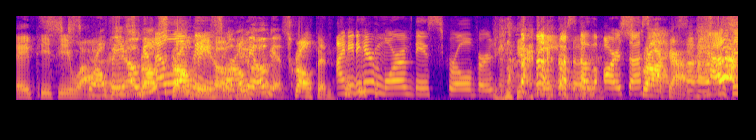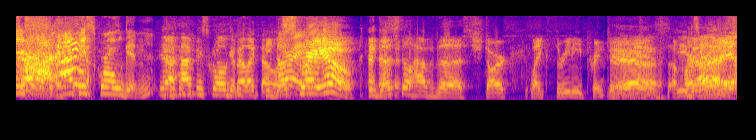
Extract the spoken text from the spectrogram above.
A P P Y. Scrolpy Hogan? Scrol- I love Scrolpy these. Hogan. Scrolpy I need to hear more of these Skrull version names of our suspects. Happy, happy Scrolgan. Yeah, happy Skrull. I like that one. does- Scrayo. he does still have the Stark like 3D printer Yeah. in his He apartment. does. right? Yeah.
